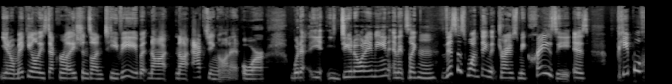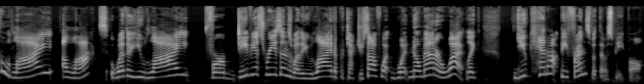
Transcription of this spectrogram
you know making all these declarations on TV but not not acting on it or what do you know what I mean? And it's like Mhm. this is one thing that drives me crazy is people who lie a lot whether you lie for devious reasons whether you lie to protect yourself what what no matter what like you cannot be friends with those people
